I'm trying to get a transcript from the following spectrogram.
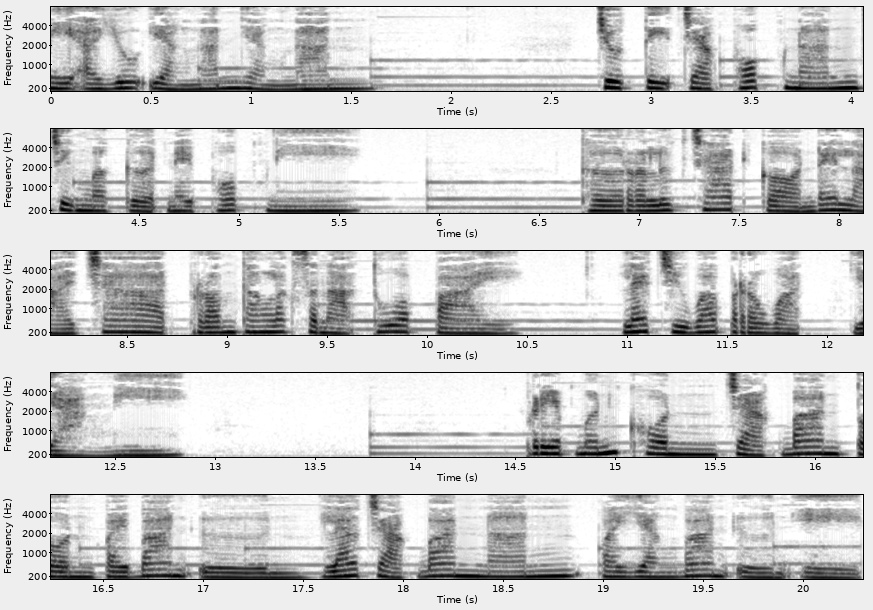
มีอายุอย่างนั้นอย่างนั้น จุติจากภพนั้นจึงมาเกิดในภพนี้ เธอระลึกชาติก่อนได้หลายชาติพร้อมทั้งลักษณะทั่วไป และชีวประวัติอย่างนี้ เปรียบเหมือนคนจากบ้านตนไปบ้านอื่น แล้วจากบ้านนั้นไปยังบ้านอื่นอีก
